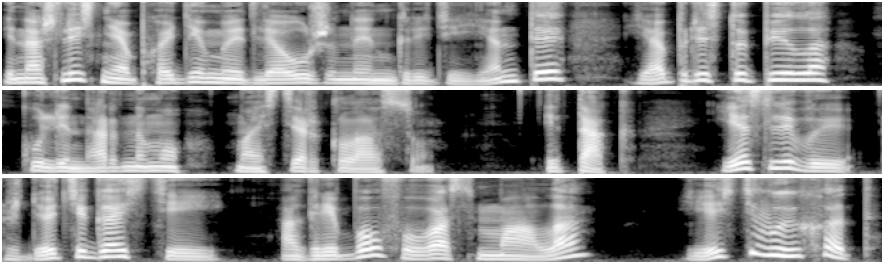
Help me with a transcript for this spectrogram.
и нашлись необходимые для ужина ингредиенты, я приступила кулинарному мастер-классу. Итак, если вы ждете гостей, а грибов у вас мало, есть выход.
